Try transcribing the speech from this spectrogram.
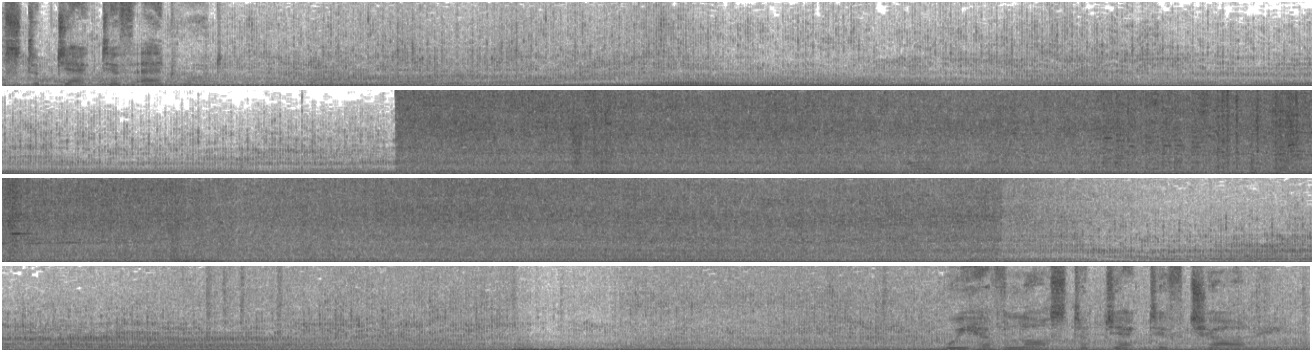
lost Objective Edward. We have lost Objective Charlie.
